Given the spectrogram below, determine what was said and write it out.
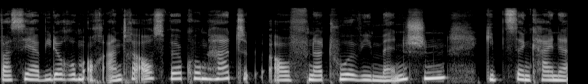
was ja wiederum auch andere Auswirkungen hat auf Natur wie Menschen. Gibt es denn keine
